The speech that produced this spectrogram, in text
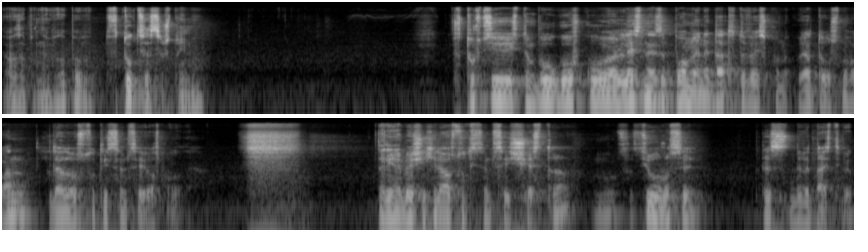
цяла западна Европа. В Турция също има. В Турция Истанбул голф клуба лесна е запомнене датата Веско, на която е основан 1878 година. Дали не беше 1876, но със сигурност е през 19 век.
